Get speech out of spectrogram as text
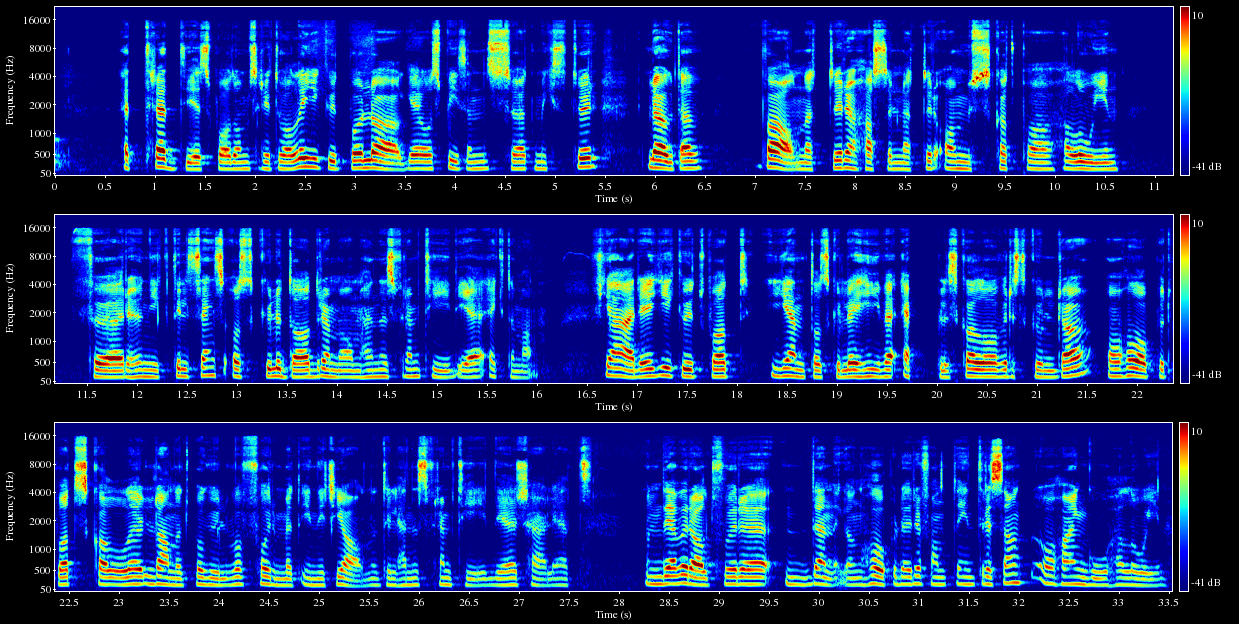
Et tredje spådomsritual gikk ut på å lage og spise en søt mikstur laget av valnøtter, hasselnøtter og muskat på halloween, før hun gikk til sengs og skulle da drømme om hennes fremtidige ektemann. Fjerde gikk ut på at jenta skulle hive epleskall over skuldra og håpet på at skallet landet på gulvet og formet initialene til hennes fremtidige kjærlighet. Men det var alt for eh, denne gang. Håper dere fant det interessant, og ha en god halloween.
